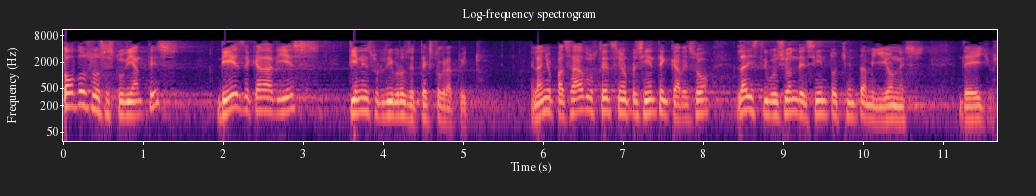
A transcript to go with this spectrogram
todos los estudiantes, 10 de cada 10, tienen sus libros de texto gratuito. El año pasado usted, señor presidente, encabezó la distribución de 180 millones de ellos.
